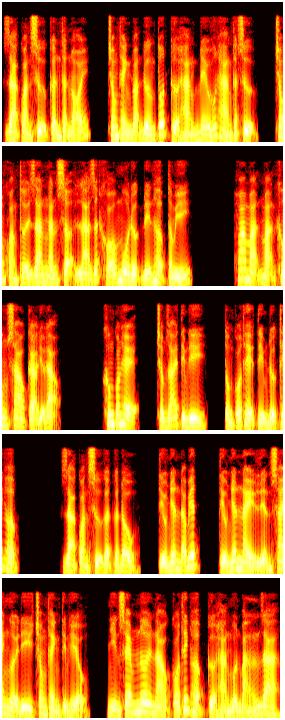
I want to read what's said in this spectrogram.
Giả quản sự cẩn thận nói, trong thành đoạn đường tốt cửa hàng đều hút hàng thật sự, trong khoảng thời gian ngắn sợ là rất khó mua được đến hợp tâm ý. Hoa mạn mạn không sao cả địa đạo. Không quan hệ, chậm rãi tìm đi, tổng có thể tìm được thích hợp. Giả quản sự gật gật đầu, tiểu nhân đã biết, tiểu nhân này liền sai người đi trong thành tìm hiểu, nhìn xem nơi nào có thích hợp cửa hàng muốn bán ra.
